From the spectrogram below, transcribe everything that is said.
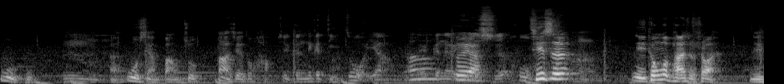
互补嗯，啊、互相帮助，大家都好。就跟那个底座一样，啊跟那个对啊。其实嗯你通过盘手算，你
